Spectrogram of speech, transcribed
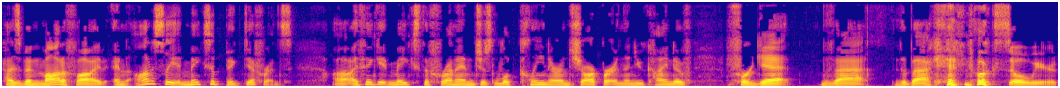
has been modified, and honestly, it makes a big difference. Uh, I think it makes the front end just look cleaner and sharper, and then you kind of forget that the back end looks so weird.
